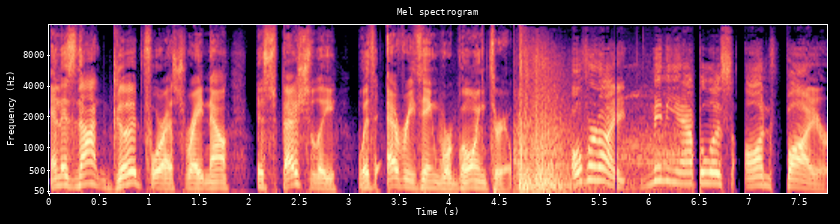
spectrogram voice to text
And it's not good for us right now, especially with everything we're going through. Overnight, Minneapolis on fire.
